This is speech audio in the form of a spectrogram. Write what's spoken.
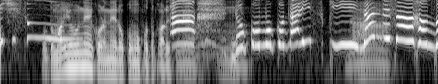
味しそう。ほんと迷うねこれねロコモコとかあるしね、うん。ロコモコ大好き。なんでさハンバ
